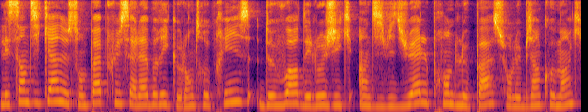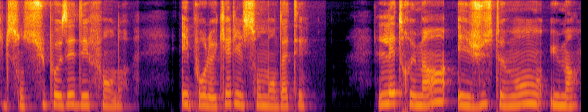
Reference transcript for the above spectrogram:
Les syndicats ne sont pas plus à l'abri que l'entreprise de voir des logiques individuelles prendre le pas sur le bien commun qu'ils sont supposés défendre, et pour lequel ils sont mandatés. L'être humain est justement humain.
